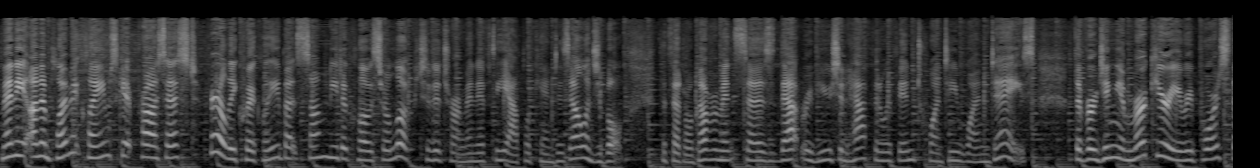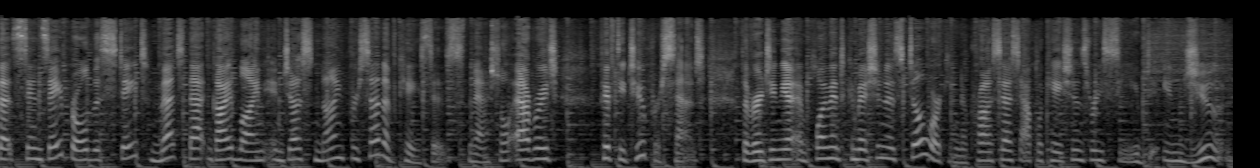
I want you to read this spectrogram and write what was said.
Many unemployment claims get processed fairly quickly, but some need a closer look to determine if the applicant is eligible. The federal government says that review should happen within 21 days. The Virginia Mercury reports that since April, the state met that guideline in just 9% of cases. The national average 52%. The Virginia Employment Commission is still working to process applications received in June.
